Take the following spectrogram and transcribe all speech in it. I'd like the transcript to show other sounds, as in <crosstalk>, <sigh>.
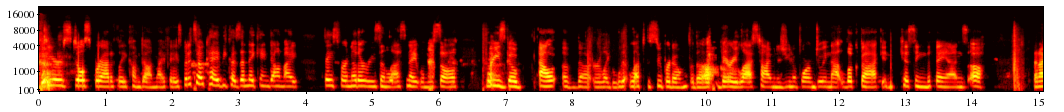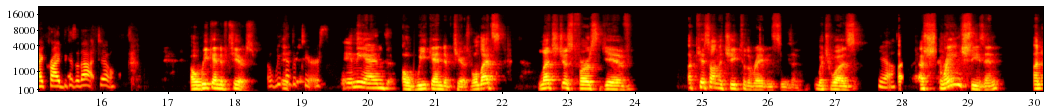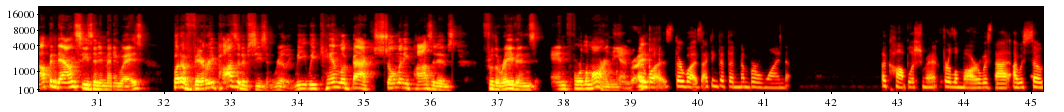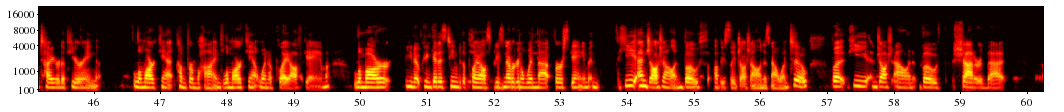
Tears still sporadically come down my face, but it's okay because then they came down my face for another reason last night when we saw <laughs> Brees go out of the or like left the Superdome for the ah. very last time in his uniform, doing that look back and kissing the fans. Oh, and I cried because of that too. a weekend of tears. A weekend of tears. in the end a weekend of tears well let's let's just first give a kiss on the cheek to the ravens season which was Yeah. a strange season an up and down season in many ways but a very positive season really we we can look back so many positives for the ravens and for lamar in the end right? There was. There was. I think that the number one accomplishment for Lamar was that I was so tired of hearing Lamar can't come from behind. Lamar can't win a playoff game. Lamar, you know, can get his team to the playoffs, but he's never going to win that first game. And he and Josh Allen both, obviously Josh Allen has now won two, but he and Josh Allen both shattered that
